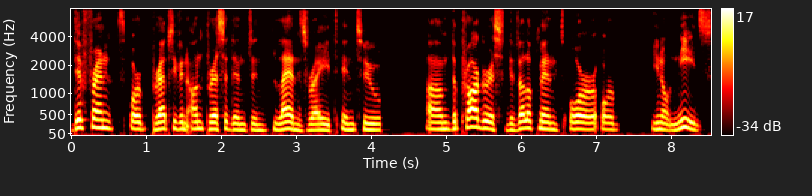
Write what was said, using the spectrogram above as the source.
different or perhaps even unprecedented lens, right, into um, the progress, development, or or you know needs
